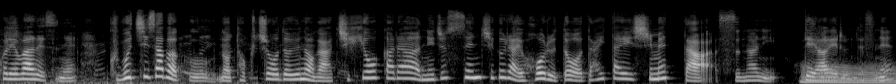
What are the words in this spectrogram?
これはですね、クブチ砂漠の特徴というのが地表から20センチぐらい掘ると大体湿った砂に出会えるんですね。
